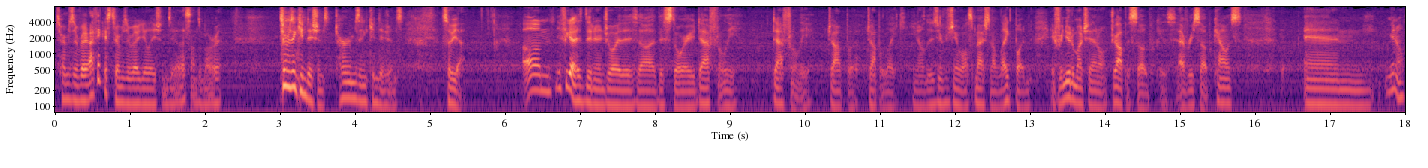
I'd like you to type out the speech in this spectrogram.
Terms and I think it's terms and regulations yeah that sounds about right. Terms and conditions terms and conditions. So yeah. Um if you guys did enjoy this uh this story definitely definitely drop a drop a like you know there's your channel while smashing that like button if you're new to my channel drop a sub because every sub counts and you know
